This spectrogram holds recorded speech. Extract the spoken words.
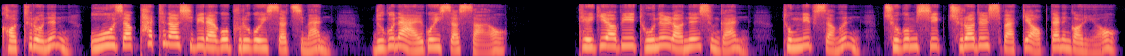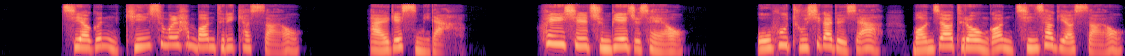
겉으로는 우호적 파트너십이라고 부르고 있었지만 누구나 알고 있었어요. 대기업이 돈을 넣는 순간 독립성은 조금씩 줄어들 수밖에 없다는 거리요. 지역은 긴 숨을 한번 들이켰어요. 알겠습니다. 회의실 준비해 주세요. 오후 2시가 되자 먼저 들어온 건 진석이었어요.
